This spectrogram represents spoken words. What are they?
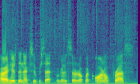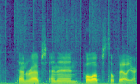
Alright, here's the next superset. We're going to start off with Arnold press, 10 reps, and then pull-ups till failure.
